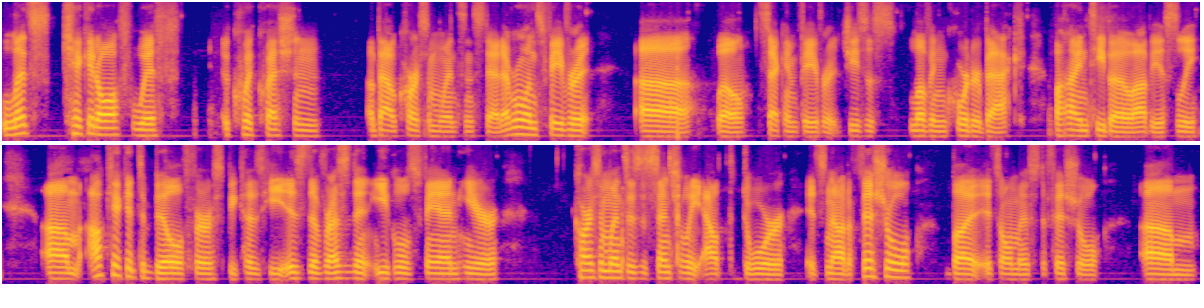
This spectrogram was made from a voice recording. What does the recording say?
let's kick it off with a quick question about Carson Wentz instead. Everyone's favorite, uh, well, second favorite, Jesus loving quarterback behind Tebow, obviously. Um, I'll kick it to Bill first because he is the resident Eagles fan here. Carson Wentz is essentially out the door. It's not official, but it's almost official. Um,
